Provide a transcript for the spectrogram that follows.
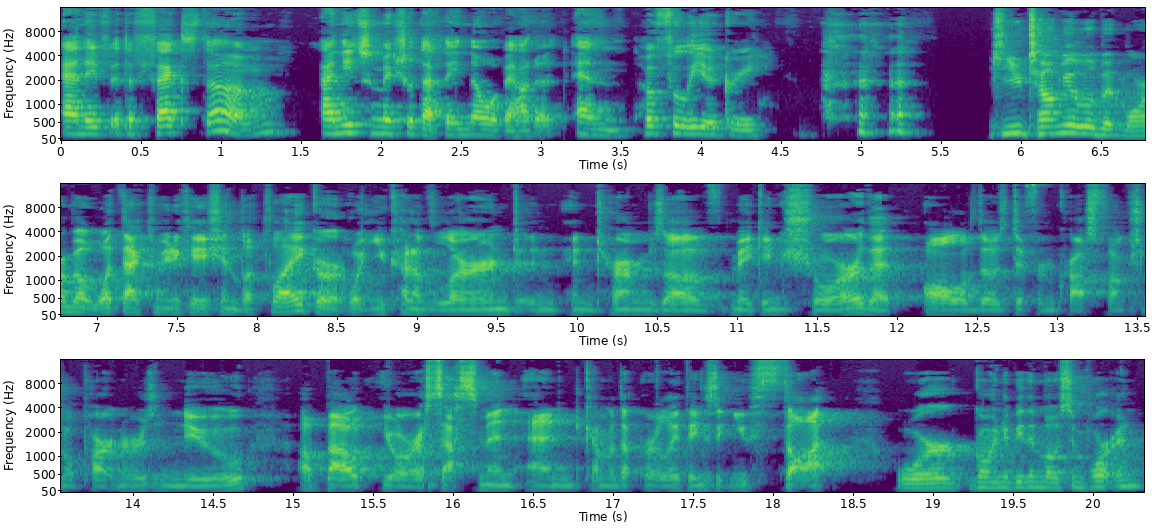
and if it affects them, I need to make sure that they know about it and hopefully agree. Can you tell me a little bit more about what that communication looked like or what you kind of learned in, in terms of making sure that all of those different cross functional partners knew about your assessment and kind of the early things that you thought were going to be the most important?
